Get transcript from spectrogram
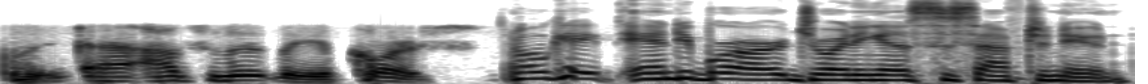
Uh, absolutely, of course. Okay, Andy Barr joining us this afternoon.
